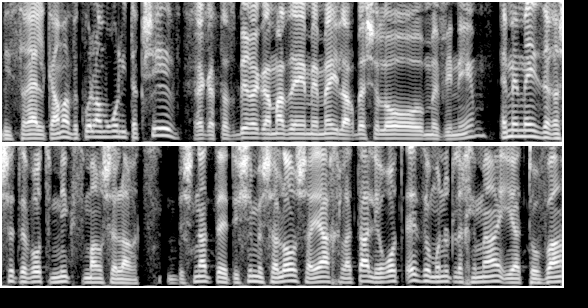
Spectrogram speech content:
בישראל קמה, וכולם אמרו לי, תקשיב, רגע, תסביר רגע מה זה MMA להרבה שלא מבינים. MMA זה ראשי תיבות מיקס מרשל ארטס. בשנת אה, 93 היה החלטה לראות איזה אומנות לחימה היא הטובה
